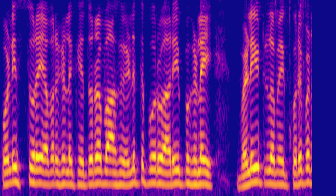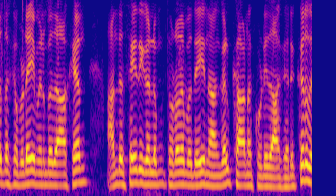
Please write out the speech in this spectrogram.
போலீஸ் துறை அவர்களுக்கு தொடர்பாக எழுத்துப்பூர்வ அறிவிப்புகளை வெளியிட்டுள்ளமை குறிப்பிடத்தக்க விடயம் என்பதாக அந்த செய்திகளும் தொடர்வதை நாங்கள் காணக்கூடியதாக இருக்கிறது.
